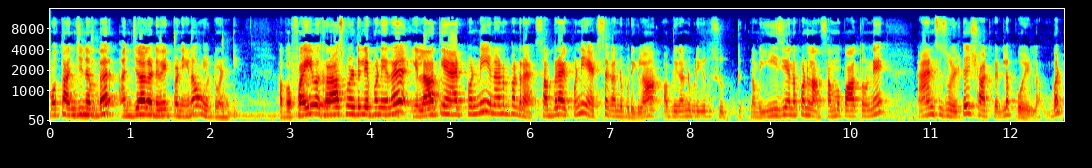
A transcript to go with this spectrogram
மொத்தம் அஞ்சு நம்பர் அஞ்சால் டிவைட் பண்ணிங்கன்னா உங்களுக்கு டுவெண்ட்டி அப்போ ஃபைவை கிராஸ் மல்டிலே பண்ணிடுறேன். எல்லாத்தையும் ஆட் பண்ணி என்ன பண்ணுறேன் சப்ராக்ட் பண்ணி எக்ஸை கண்டுபிடிக்கலாம். அப்படி கண்டுபிடிக்கிறது சுத்து. நம்ம ஈஸியாக என்ன பண்ணலாம்? செம்ம பார்த்தோன்னே ஆன்சர் சொல்லிட்டு ஷார்ட்கட்டில் போயிடலாம். பட்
